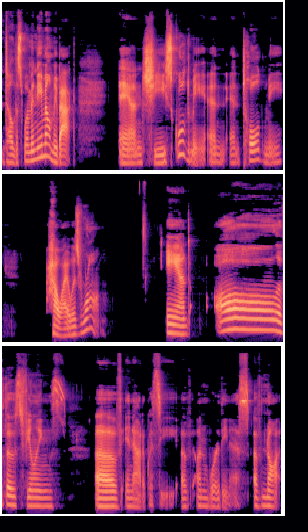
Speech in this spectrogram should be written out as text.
until this woman emailed me back. And she schooled me and and told me how I was wrong. And all of those feelings of inadequacy, of unworthiness, of not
